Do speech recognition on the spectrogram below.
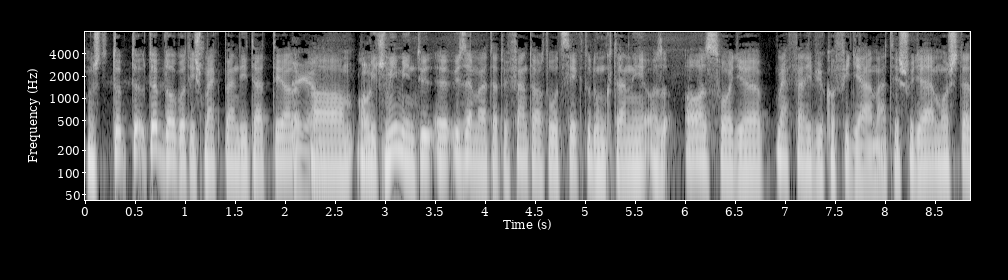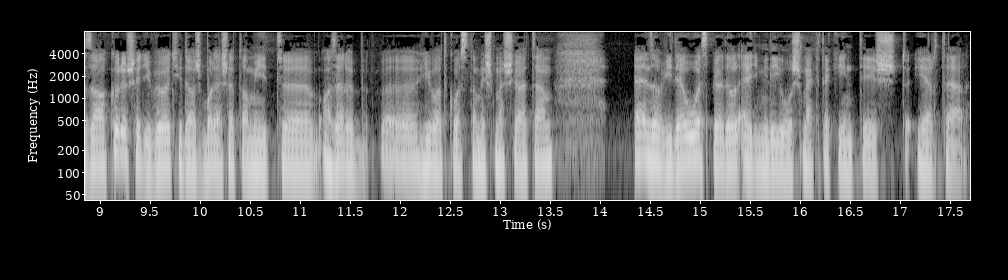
most több, több, több dolgot is megpendítettél. Igen, a, amit mi, mint üzemeltető, fenntartó cég tudunk tenni, az, az, hogy megfelhívjuk a figyelmet. És ugye most ez a Körösegyi völgyhidas baleset, amit az előbb hivatkoztam és meséltem, ez a videó, ez például egy milliós megtekintést ért el.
